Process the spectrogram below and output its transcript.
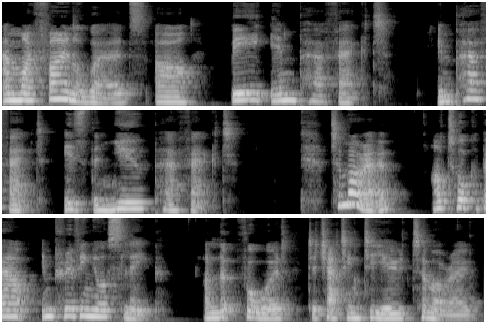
And my final words are be imperfect. Imperfect is the new perfect. Tomorrow, I'll talk about improving your sleep. I look forward to chatting to you tomorrow.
